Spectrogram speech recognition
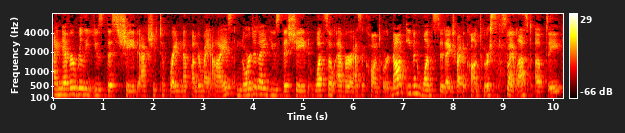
I never really used this shade actually to brighten up under my eyes, nor did I use this shade whatsoever as a contour. Not even once did I try to contour since my last update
